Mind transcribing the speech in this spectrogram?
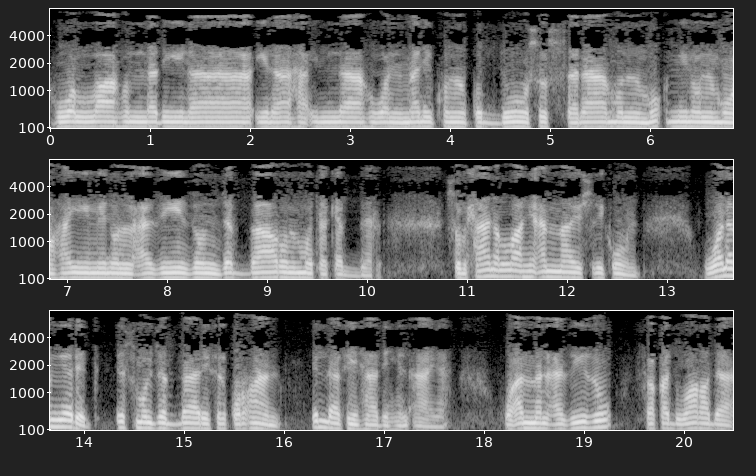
هو الله الذي لا إله إلا هو الملك القدوس السلام المؤمن المهيمن العزيز الجبار المتكبر. سبحان الله عما يشركون. ولم يرد اسم الجبار في القرآن إلا في هذه الآية. وأما العزيز فقد ورد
